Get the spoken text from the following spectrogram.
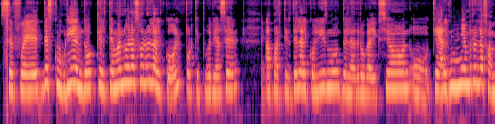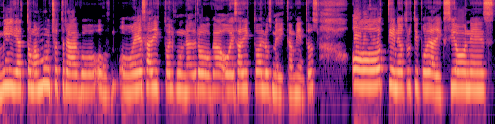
se fue descubriendo que el tema no era solo el alcohol, porque podría ser a partir del alcoholismo, de la drogadicción o que algún miembro de la familia toma mucho trago o, es adicto a alguna droga o es adicto a los medicamentos o tiene otro tipo de adicciones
